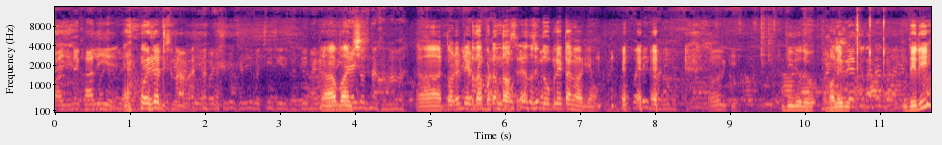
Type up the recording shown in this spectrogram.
ਭਾਜੀ ਨੇ ਖਾ ਲਈਏ। ਹਾਂ ਬੰਚ ਹਾਂ ਤੁਹਾਡੇ ਢਿੱਡ ਦਾ ਬਟਨ ਦੱਸ ਰਿਹਾ ਤੁਸੀਂ ਦੋ ਪਲੇਟਾਂ ਖਾ ਗਏ ਹੋ। ਹੋਰ ਕੀ? ਦੀਦੀ ਉਹ ਹਾਲੇ ਵੀ ਦੀਦੀ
